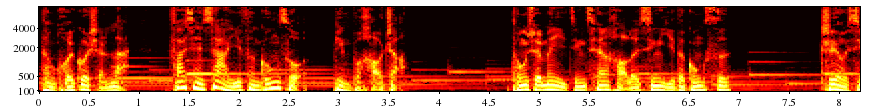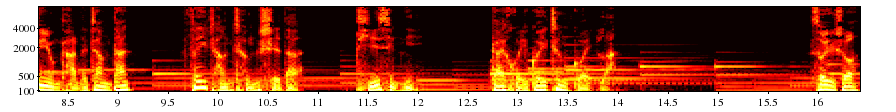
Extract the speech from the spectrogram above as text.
等回过神来，发现下一份工作并不好找，同学们已经签好了心仪的公司，只有信用卡的账单，非常诚实的提醒你。该回归正轨了。所以说，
